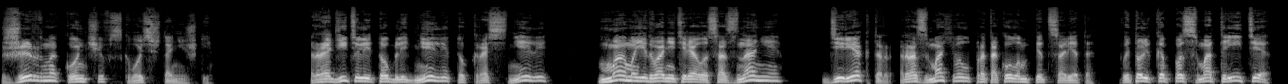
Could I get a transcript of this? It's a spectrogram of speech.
жирно кончив сквозь штанишки. Родители то бледнели, то краснели, мама едва не теряла сознание, директор размахивал протоколом педсовета. «Вы только посмотрите!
